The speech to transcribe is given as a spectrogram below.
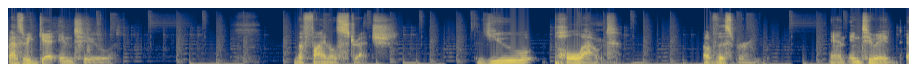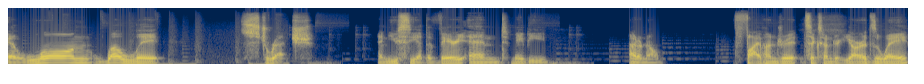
as we get into the final stretch. You pull out of this room and into a, a long, well lit stretch. And you see at the very end, maybe, I don't know, 500, 600 yards away,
